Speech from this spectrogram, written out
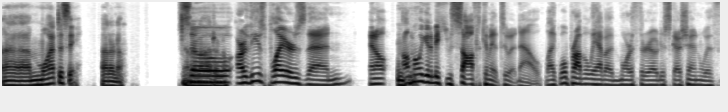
Um, we'll have to see. I don't know. I don't So know, don't know. are these players then? And I'll, I'm Mhm. only going to make you soft commit to it now. Like we'll probably have a more thorough discussion with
